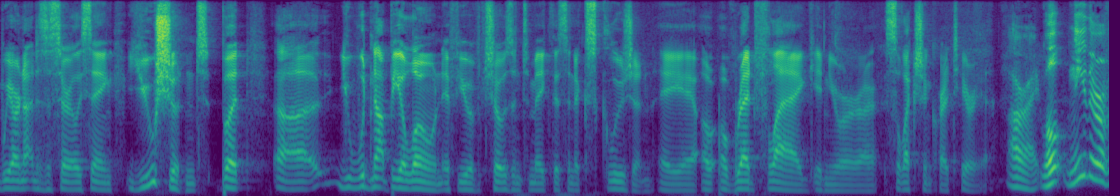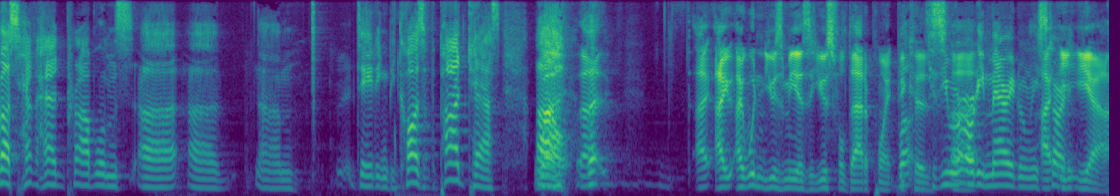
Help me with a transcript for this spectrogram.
we are not necessarily saying you shouldn't, but uh, you would not be alone if you have chosen to make this an exclusion, a a, a red flag in your uh, selection criteria. All right. Well, neither of us have had problems uh, uh, um, dating because of the podcast. Well, uh, uh, I, I I wouldn't use me as a useful data point well, because you were uh, already married when we I- started. yeah.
